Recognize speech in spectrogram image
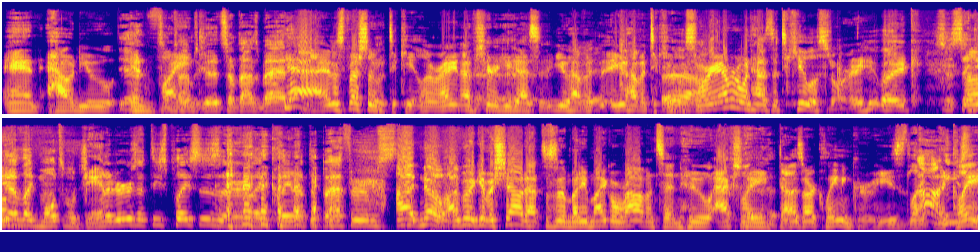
And how do you Yeah, invite? sometimes good, sometimes bad. Yeah, and especially with tequila, right? I'm sure you guys you have a you have a tequila Yeah. story. Everyone has a tequila story. Like, So, so Um, you have like multiple janitors at these places that are like cleaning up the bathrooms? Uh, no, I'm going to give a shout out to somebody, Michael Robinson, who actually does our cleaning crew. He's like Ah, the he used to clean.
